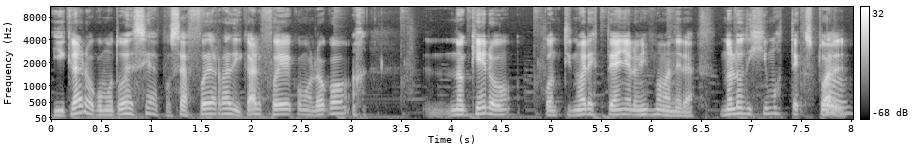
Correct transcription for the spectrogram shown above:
Y claro, como tú decías, o sea, fue radical, fue como loco. No quiero continuar este año de la misma manera. No lo dijimos textual, Mm.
